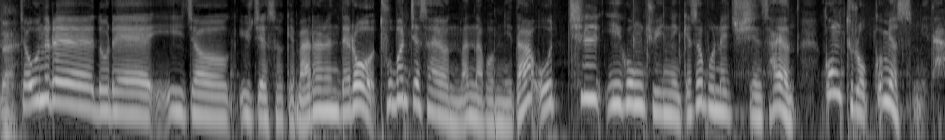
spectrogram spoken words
네. 자, 오늘의 노래 이적 유재석의 말하는 대로 두 번째 사연 만나봅니다. 5720 주인님께서 보내주신 사연 꽁트로 꾸몄습니다.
